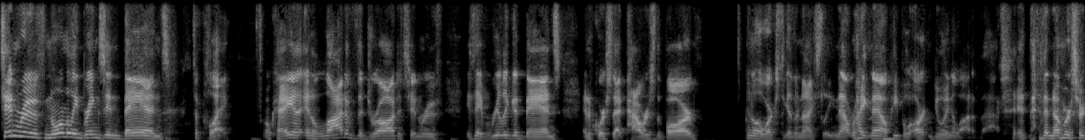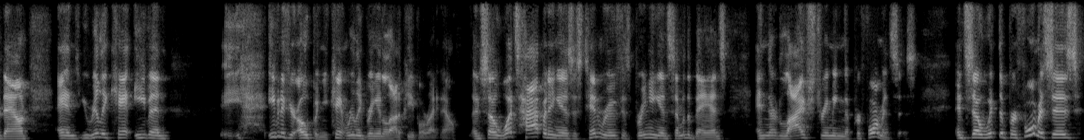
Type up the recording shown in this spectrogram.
Tin Roof normally brings in bands to play. Okay. And, and, a lot of the draw to Tin Roof is they have really good bands. And of course, that powers the bar and all works together nicely. Now, right now, people aren't doing a lot of that. It, the numbers are down, and you really can't even even if you're open, you can't really bring in a lot of people right now. And so what's happening is is Tin Roof is bringing in some of the bands and they're live streaming the performances. And so with the performances,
